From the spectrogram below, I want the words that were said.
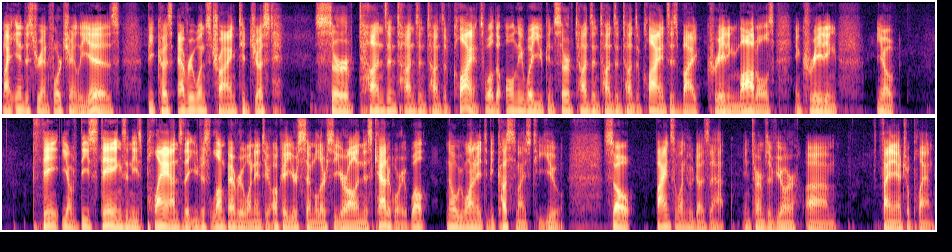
my industry unfortunately is because everyone's trying to just serve tons and tons and tons of clients. Well, the only way you can serve tons and tons and tons of clients is by creating models and creating, you know, th- you know these things and these plans that you just lump everyone into. Okay, you're similar, so you're all in this category. Well, no, we want it to be customized to you. So find someone who does that in terms of your um, financial plan.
